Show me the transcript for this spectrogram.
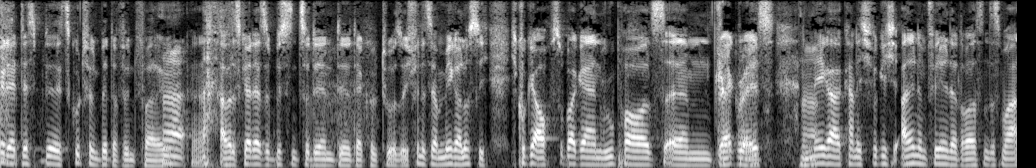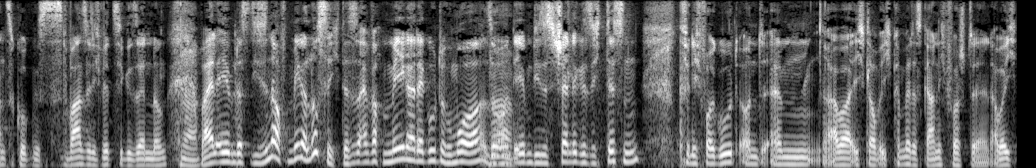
okay, das ist gut für ein Bit auf jeden Fall. Ja. Ja. Aber das gehört ja so ein bisschen zu der, der, der Kultur. So, ich finde es ja mega lustig. Ich gucke ja auch super gern RuPaul's ähm, Drag Race. Ja. Mega, kann ich wirklich allen empfehlen da draußen, das mal anzugucken. Es ist eine wahnsinnig witzige Sendung. Ja. Weil eben, das, die sind auch mega lustig. Das ist einfach mega der gute Humor. So Ja. und eben dieses ständige sich dissen, finde ich voll gut. Und ähm, aber ich glaube, ich kann mir das gar nicht vorstellen. Aber ich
